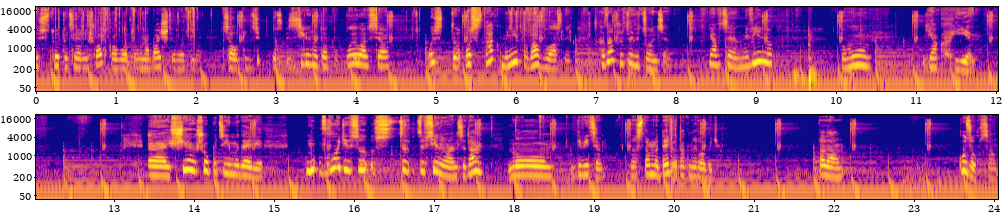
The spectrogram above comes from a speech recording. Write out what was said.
Ось тут ця рішотка, от вона, бачите, от вона вся тут зігнута, поплила вся. Ось, ось так мені продав власник. Сказав, що це від сонця. Я в це не вірю, тому як є. Е, ще що по цій моделі? Ну, вроді все, це, це всі нюанси, так? Да? Дивіться, проста модель отак не робить. Та-дам. Кузов сам.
